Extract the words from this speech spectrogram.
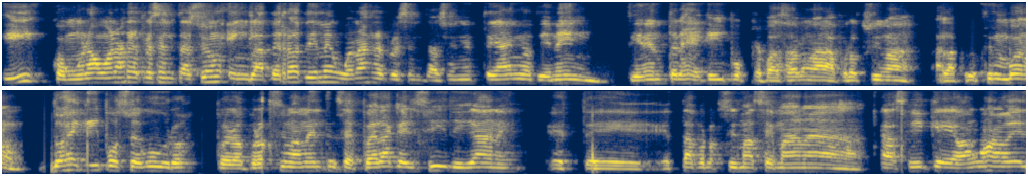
y con una buena representación. Inglaterra tiene buena representación este año, tienen, tienen tres equipos que pasaron a la próxima, a la próxima, bueno, dos equipos seguros, pero próximamente se espera que el City gane este, esta próxima semana. Así que vamos a ver,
